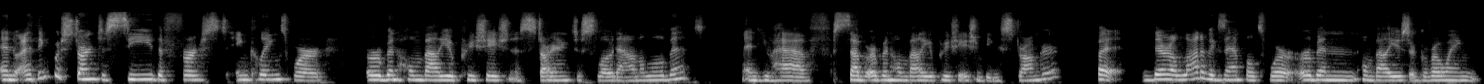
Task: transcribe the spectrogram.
And I think we're starting to see the first inklings where urban home value appreciation is starting to slow down a little bit. And you have suburban home value appreciation being stronger. But there are a lot of examples where urban home values are growing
